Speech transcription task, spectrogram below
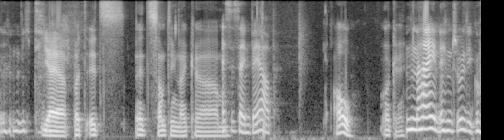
nicht Yeah, yeah, but it's it's something like um. Es ist ein Verb. Oh, okay. Nein, Entschuldigung,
